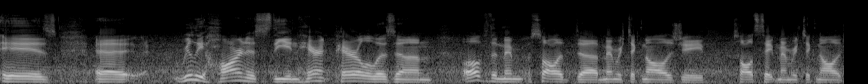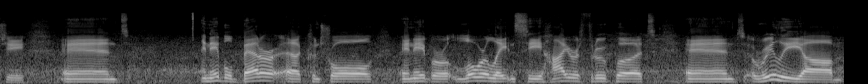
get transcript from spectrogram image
is uh, really harness the inherent parallelism of the mem solid uh, memory technology, solid state memory technology, and enable better uh, control, enable lower latency, higher throughput, and really um,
